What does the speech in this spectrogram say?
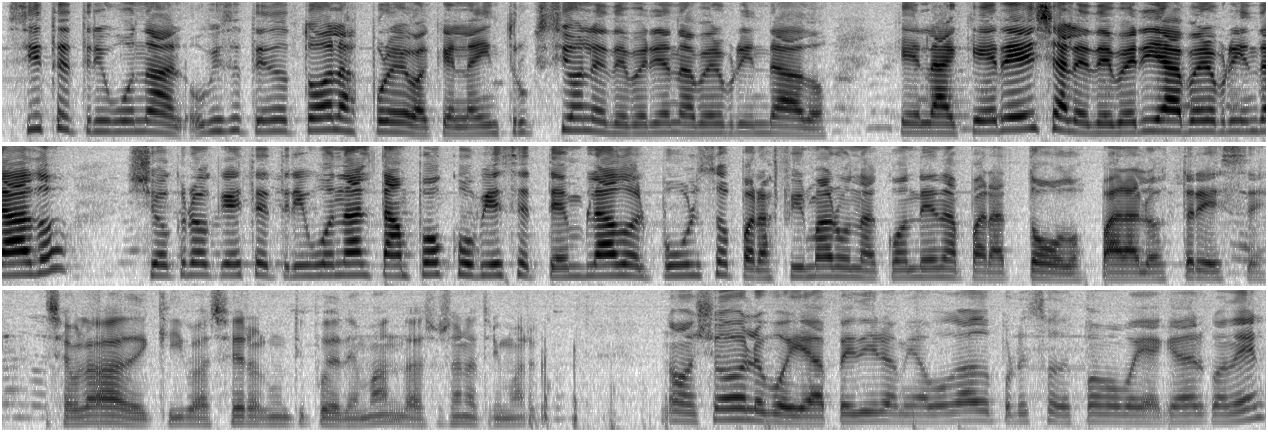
Si este tribunal hubiese tenido todas las pruebas que en la instrucción le deberían haber brindado, que la querella le debería haber brindado, yo creo que este tribunal tampoco hubiese temblado el pulso para firmar una condena para todos, para los 13. ¿Se hablaba de que iba a hacer algún tipo de demanda a Susana Trimarco? No, yo le voy a pedir a mi abogado, por eso después me voy a quedar con él,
